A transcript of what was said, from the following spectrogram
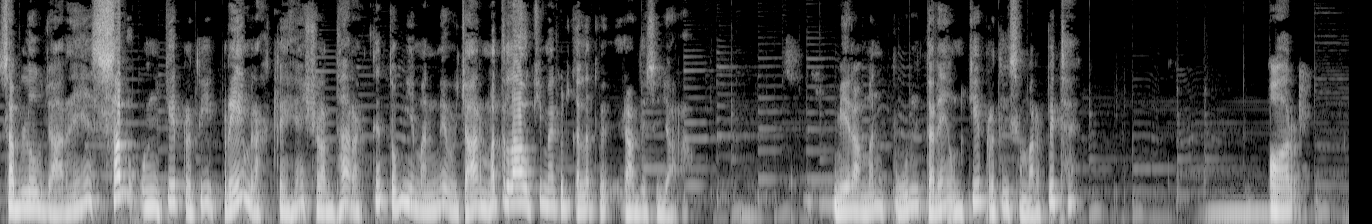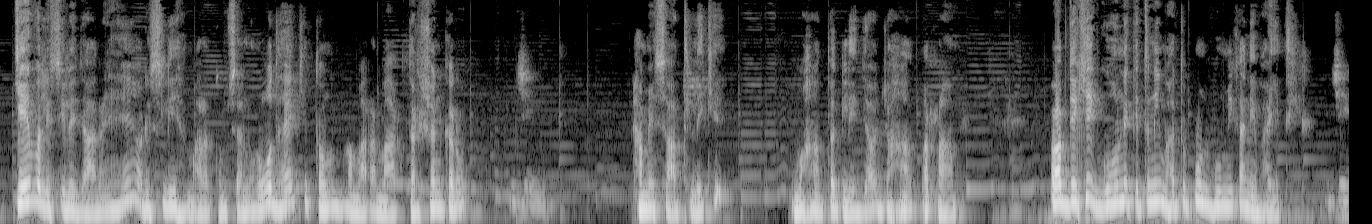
सब लोग जा रहे हैं, सब उनके प्रति प्रेम रखते हैं, श्रद्धा रखते हैं। तुम ये मन में विचार मत लाओ कि मैं कुछ गलत इरादे से जा रहा हूँ। मेरा मन पूरी तरह उनके प्रति समर्पित है। और केवल इसीलिए जा रहे हैं और इसलिए हमारा तुमसे अनुरोध है कि तुम हमारा मार्गदर्शन करो। जी। हमें साथ लेके वहाँ तक ले जाओ जहाँ पर राम है। अब आप देखिए गुह ने कितनी महत्वपूर्ण भूमिका निभाई थी। जी।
